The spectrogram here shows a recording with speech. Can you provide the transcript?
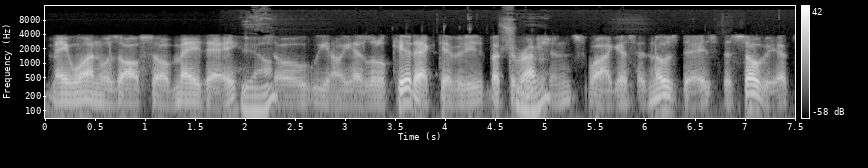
May one was also May Day. Yeah. So you know you had little kid activities, but Sure. the Russians, well, I guess in those days, the Soviets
